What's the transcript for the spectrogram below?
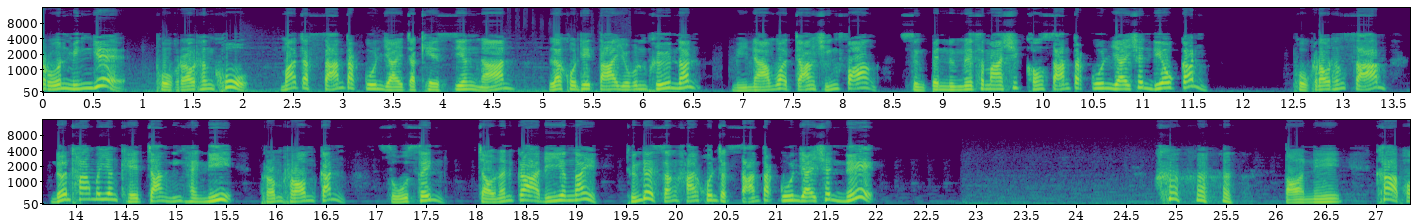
หรวนหมิงเย่ พวกเราทั้งคู่ มาจากสามตระกูลใหญ่จากเขตเซียงนาน และคนที่ตายอยู่บนพื้นนั้น มีนามว่าจางฉิงฟาง ซึ่งเป็นหนึ่งในสมาชิกของสามตระกูลใหญ่เช่นเดียวกัน พวกเราทั้งสามเดินทางมายังเขตจางหนิงแห่งนี้ พร้อมๆกัน สูซิน เจ้านั้นกล้าดียังไง ถึงได้สังหารคนจากสามตระกูลใหญ่เช่นนี้ตอนนี้ข้าพอ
